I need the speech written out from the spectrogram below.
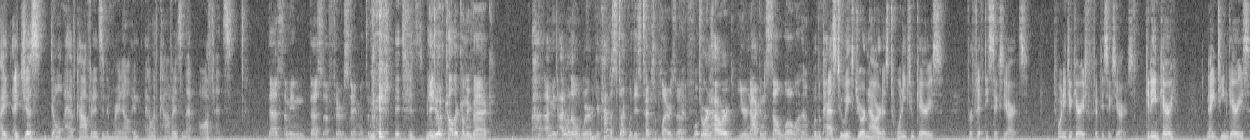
I, I just don't have confidence in him right now, and I don't have confidence in that offense. That's I mean that's a fair statement to make. It's it's. They do have color coming back. I mean, I don't know where you're kind of stuck with these types of players though. Well- Jordan Howard, you're not going to sell low on him. Well, the past two weeks, Jordan Howard has 22 carries for 56 yards. 22 carries for 56 yards. Ka'Deem Carey, 19 carries,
